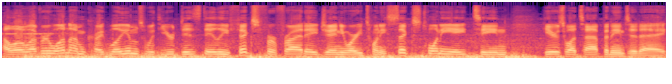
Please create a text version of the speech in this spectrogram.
Hello, everyone. I'm Craig Williams with your DIS Daily Fix for Friday, January 26, 2018. Here's what's happening today.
